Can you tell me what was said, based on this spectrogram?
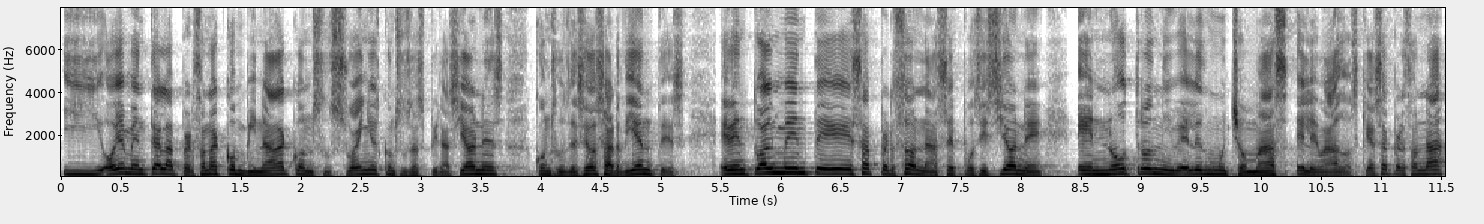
y obviamente a la persona combinada con sus sueños, con sus aspiraciones, con sus deseos ardientes, eventualmente esa persona se posicione en otros niveles mucho más elevados, que esa persona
